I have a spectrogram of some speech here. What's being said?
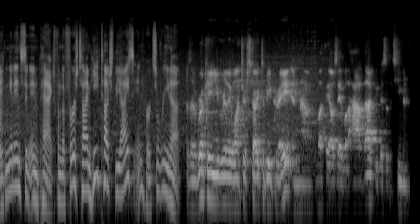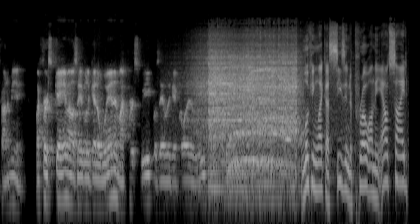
making an instant impact from the first time he touched the ice in Hertz Arena. As a rookie, you really want your start to be great, and uh, luckily I was able to have that because of the team in front of me. And my first game, I was able to get a win, and my first week was able to get goalie of the week. Looking like a seasoned pro on the outside,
